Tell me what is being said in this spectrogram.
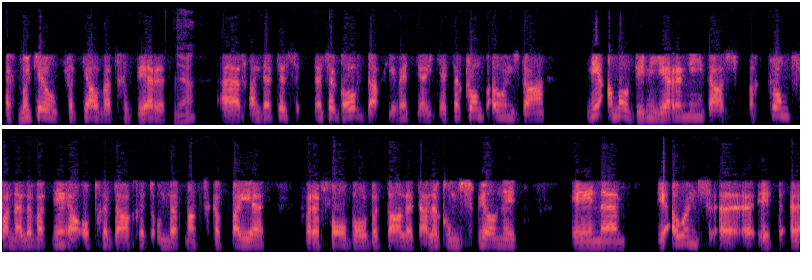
ek moet jou vertel wat gebeur het. Ja. Uh want dit is dis 'n golfdag, jy weet jy jy het 'n klomp ouens daar. Nie almal dien die Here nie. Daar's 'n klomp van hulle wat net daar opgedag het omdat maatskappye vir 'n volbal betaal het. Hulle kom speel net en uh, die ouens uh, het 'n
